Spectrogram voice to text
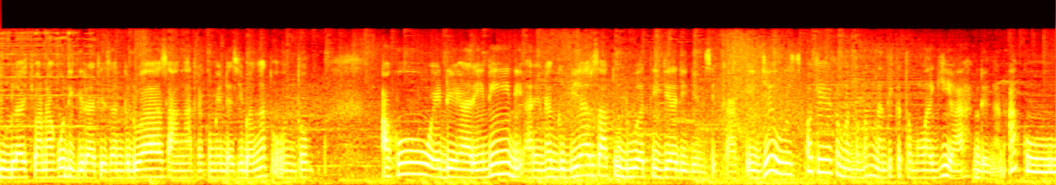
jumlah cuan aku di gratisan kedua sangat rekomendasi banget untuk Aku WD hari ini di arena Gebiar 123 di game si kakek Zeus. Oke teman-teman nanti ketemu lagi ya dengan aku.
